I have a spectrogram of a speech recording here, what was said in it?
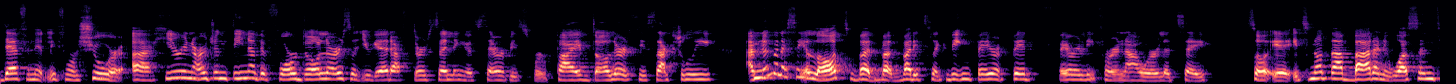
Definitely, for sure. Uh, here in Argentina, the four dollars that you get after selling a service for five dollars is actually I'm not gonna say a lot, but but but it's like being paid, paid fairly for an hour, let's say. So it's not that bad, and it wasn't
